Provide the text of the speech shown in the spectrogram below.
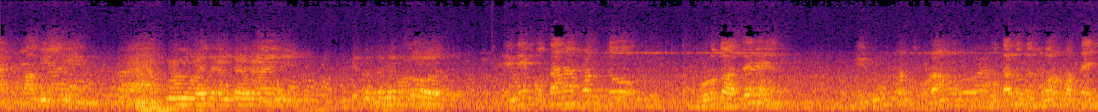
આત્મા વિશે. આત્મા આત્માનું હોય તો અહંકાર ગણાય નહીં. એ તો તમે છો એને પોતાના પણ તો થોડું તો હશે ને. એનું પણ થોડાનું પોતાનું તો સ્વરૂપ હશે જ.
